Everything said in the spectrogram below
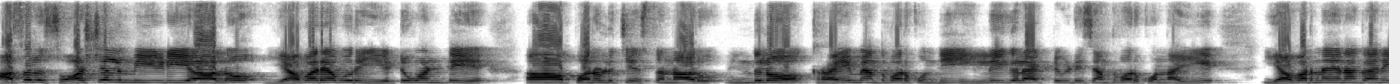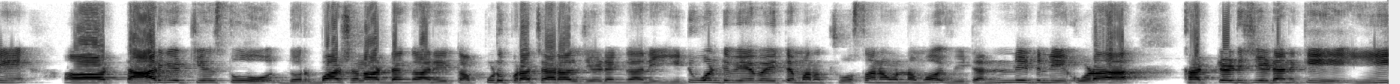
అసలు సోషల్ మీడియాలో ఎవరెవరు ఎటువంటి పనులు చేస్తున్నారు ఇందులో క్రైమ్ ఎంతవరకు ఉంది ఇల్లీగల్ యాక్టివిటీస్ ఎంతవరకు ఉన్నాయి ఎవరినైనా కానీ టార్గెట్ చేస్తూ దుర్భాషలు ఆడడం కానీ తప్పుడు ప్రచారాలు చేయడం కానీ ఇటువంటివి ఏవైతే మనం చూస్తూనే ఉన్నామో వీటన్నిటినీ కూడా కట్టడి చేయడానికి ఈ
